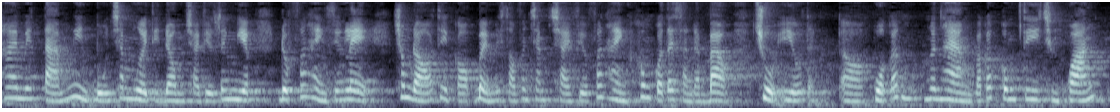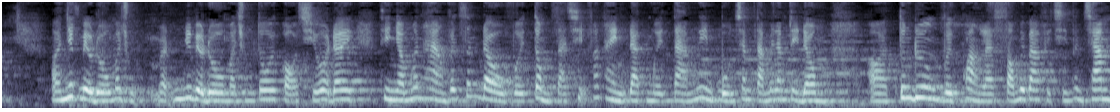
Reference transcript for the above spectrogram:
28.410 tỷ đồng trái phiếu doanh nghiệp được phát hành riêng lẻ, trong đó thì có 76% trái phiếu phát hành không có tài sản đảm bảo, chủ yếu tại, uh, của các ngân hàng và các công ty chứng khoán. Ờ, như biểu đồ mà chúng như biểu đồ mà chúng tôi có chiếu ở đây thì nhóm ngân hàng vẫn dẫn đầu với tổng giá trị phát hành đạt 18.485 tỷ đồng, ờ, tương đương với khoảng là 63,9%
